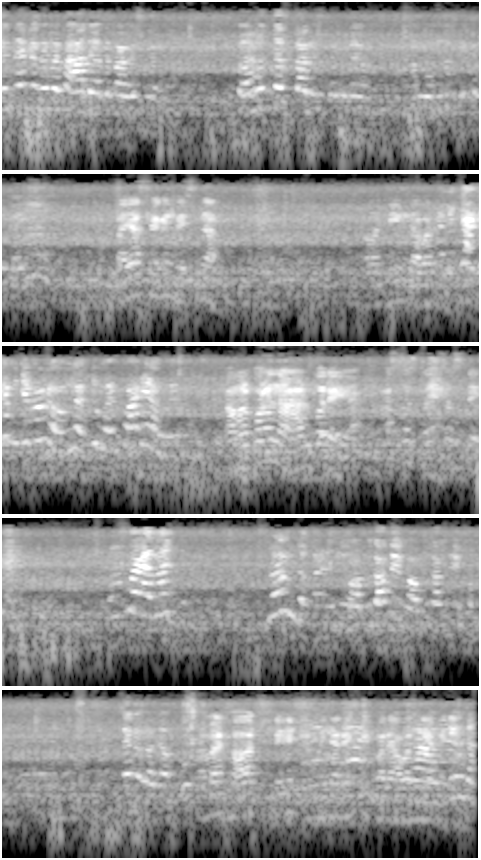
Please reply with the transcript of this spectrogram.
যে সেকেন্ডে ভাই আধে আধে পানি শুরু তো হতে পানি শুরু করে আমি ওটা দেখে যাই তাই আর সেকেন্ড বেশি না আমার টিম আবার আমি কাকে দিতে পারব না তোমার পরে আমি আমার পরে না আর পরে আস্তে আস্তে আস্তে আস্তে পরে আমার বন্ধ করে দিও বাবু দাঁতে বাবু আমার খাওয়া শেষ উইনারে কি করে আবার দিয়ে আমি ডিমটা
